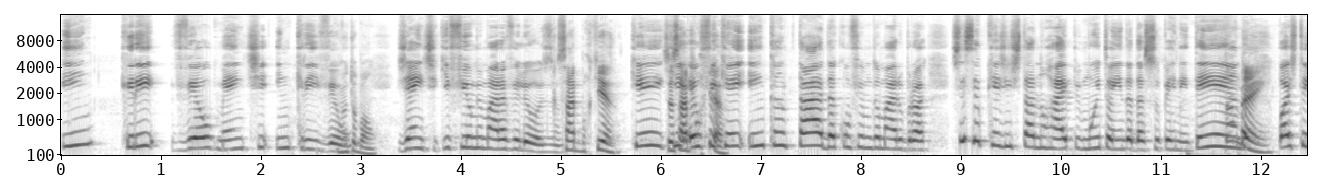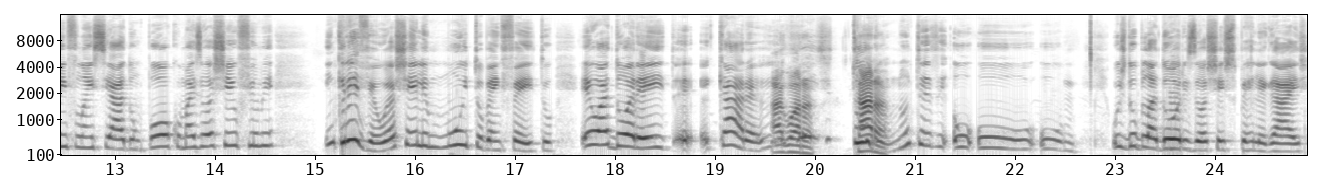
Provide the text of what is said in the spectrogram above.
incrivelmente incrível. Muito bom. Gente, que filme maravilhoso. Sabe por quê? Que, Você que sabe eu por quê? fiquei encantada com o filme do Mario Bros. Não sei se é porque a gente tá no hype muito ainda da Super Nintendo. Também. Pode ter influenciado um pouco, mas eu achei o filme incrível. Eu achei ele muito bem feito. Eu adorei. eh, eh, Cara, Agora, tudo. cara- Não teve, o, o, o- os dubladores eu achei super legais,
